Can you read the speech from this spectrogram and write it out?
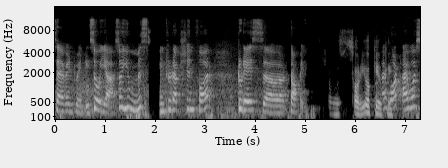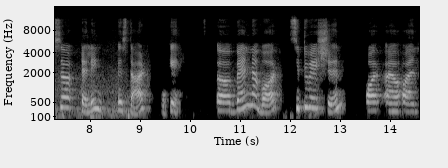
720. So yeah, so you missed introduction for today's uh, topic. Oh, sorry. Okay, I- what I was uh, telling is that okay, uh, whenever situation or uh, an,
